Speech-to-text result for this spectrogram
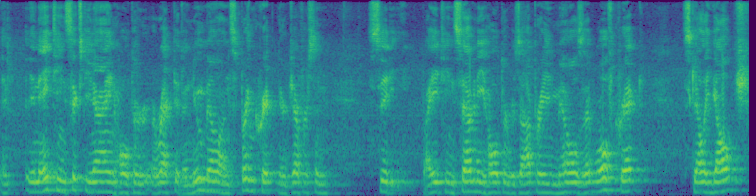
In, in 1869, Holter erected a new mill on Spring Creek near Jefferson City. By 1870, Holter was operating mills at Wolf Creek, Skelly Gulch,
